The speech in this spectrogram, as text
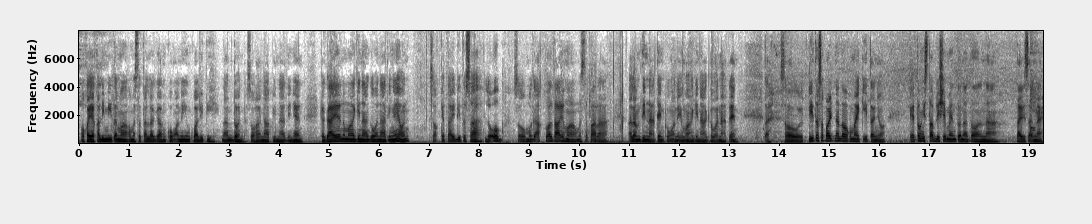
o kaya kalimitan mga kamasta talagang kung ano yung quality nandun. So hanapin natin yan. Kagaya ng mga ginagawa natin ngayon, so akyat tayo dito sa loob. So mag-actual tayo mga kamasta para alam din natin kung ano yung mga ginagawa natin. So dito sa part na to kung makikita nyo, itong establishmento na to na tilesan na.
